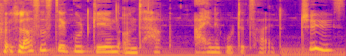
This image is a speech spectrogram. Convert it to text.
lass es dir gut gehen und hab eine gute Zeit. Tschüss.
